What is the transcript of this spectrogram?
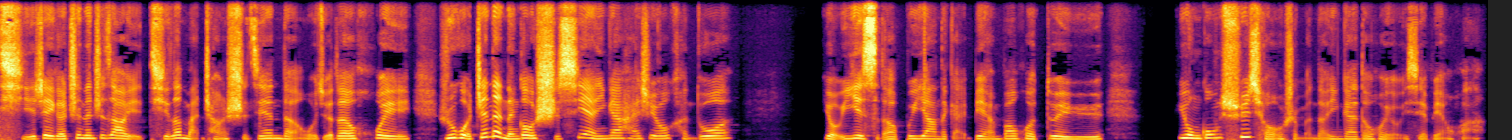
提这个智能制造也提了蛮长时间的，我觉得会，如果真的能够实现，应该还是有很多有意思的不一样的改变，包括对于。用工需求什么的，应该都会有一些变化。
